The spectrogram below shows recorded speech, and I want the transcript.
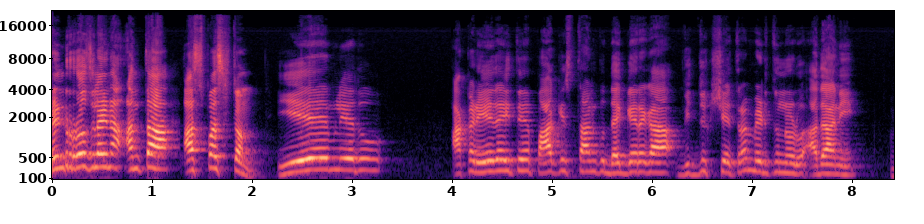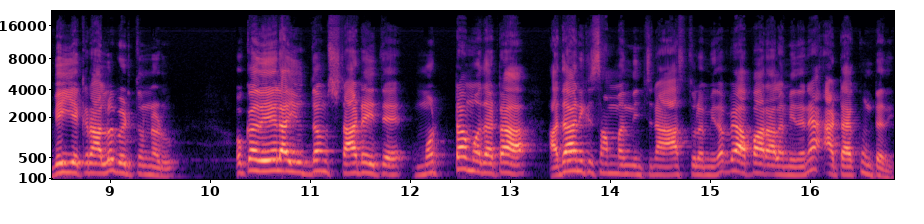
రెండు రోజులైన అంతా అస్పష్టం. ఏం లేదు. అక్కడ ఏదైతే పాకిస్తాన్కు దగ్గరగా విద్యుత్ క్షేత్రం పెడుతున్నాడు అదాని వెయ్యి ఎకరాల్లో పెడుతున్నాడు. ఒకవేళ యుద్ధం స్టార్ట్ అయితే మొట్టమొదట అదానికి సంబంధించిన ఆస్తుల మీద వ్యాపారాల మీదనే అటాక్ ఉంటుంది.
